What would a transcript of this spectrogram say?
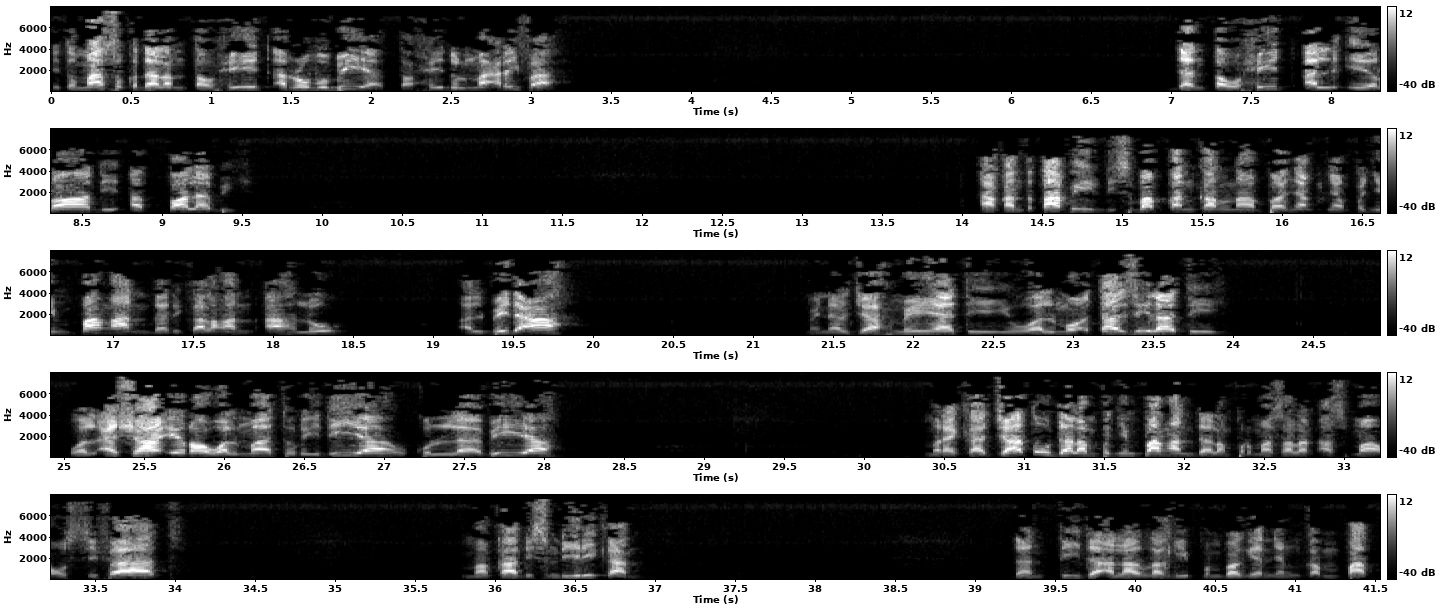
itu masuk ke dalam tauhid ar-rububiyah, tauhidul ma'rifah. dan tauhid al-iradi at-talabi. Akan tetapi disebabkan karena banyaknya penyimpangan dari kalangan ahlu al-bid'ah min al-jahmiyati wal mu'tazilati wal asyairah wal maturidiyah kullabiyah mereka jatuh dalam penyimpangan dalam permasalahan asma sifat maka disendirikan dan tidak ada lagi pembagian yang keempat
